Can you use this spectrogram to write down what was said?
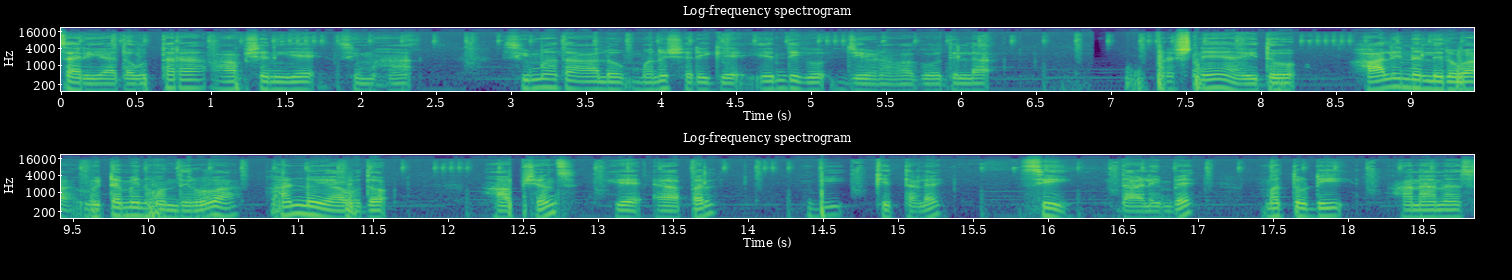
ಸರಿಯಾದ ಉತ್ತರ, ಆಪ್ಷನ್ ಎ, ಸಿಂಹ. ಸಿಂಹದ ಹಾಲು ಮನುಷ್ಯರಿಗೆ ಎಂದಿಗೂ ಜೀರ್ಣವಾಗುವುದಿಲ್ಲ. ಪ್ರಶ್ನೆ ಐದು, ಹಾಲಿನಲ್ಲಿರುವ ವಿಟಮಿನ್ ಹೊಂದಿರುವ ಹಣ್ಣು ಯಾವುದು? ಆಪ್ಷನ್ಸ್ ಎ ಆ್ಯಪಲ್ ಬಿ, ಕಿತ್ತಳೆ, ಸಿ, ದಾಳಿಂಬೆ ಮತ್ತು ಡಿ, ಅನಾನಸ್.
